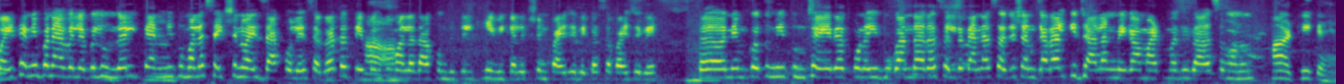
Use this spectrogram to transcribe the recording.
पैठणी. पण अवेलेबल होऊन जाईल. त्यांनी तुम्हाला सेक्शन वाईज दाखवले सगळं तर ते पण. तुम्हाला दाखवून देतील की हेवी कलेक्शन पाहिजे कसं पाहिजे तर नेमकं तुम्ही तुमच्या एरियात कोणी दुकानदार असेल तर त्यांना सजेशन कराल की जालन मेगा मार्टमध्ये जा असं म्हणून. हा ठीक आहे.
